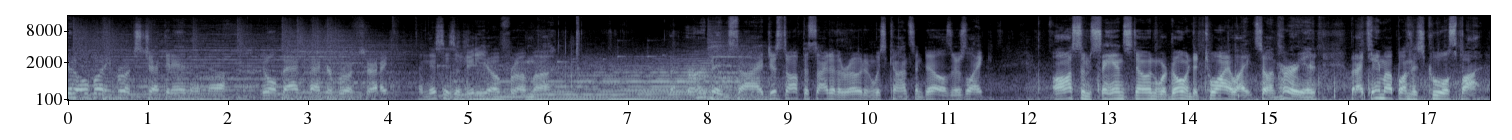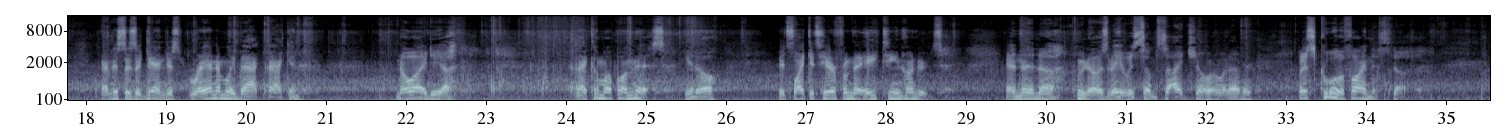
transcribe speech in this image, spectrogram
good old buddy Brooks checking in, and uh, good old backpacker Brooks, right? And this is a video from uh, the urban side, just off the side of the road in Wisconsin Dells. There's like awesome sandstone. We're going to Twilight, so I'm hurrying. But I came up on this cool spot. And this is again just randomly backpacking. No idea. And I come up on this, you know. It's like it's here from the 1800s. And then, uh, who knows, maybe it was some sideshow or whatever. But it's cool to find this stuff.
